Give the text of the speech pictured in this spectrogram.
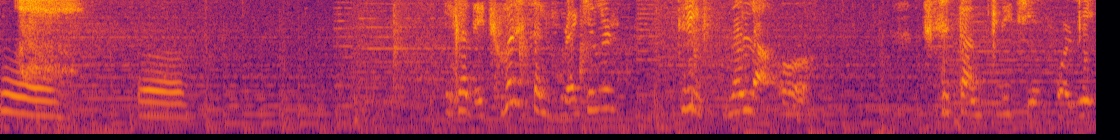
Oh. uh, Cadê? Tu vai ser regular? Drift, vela o... Tan glitchy for me.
